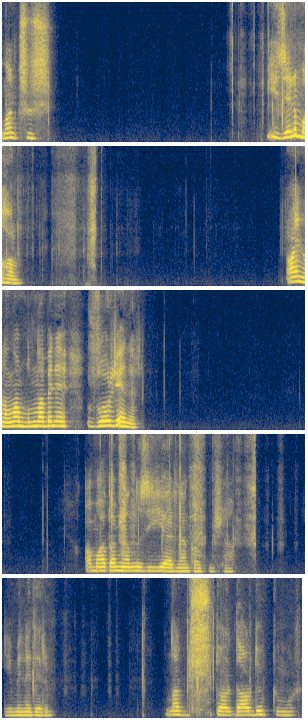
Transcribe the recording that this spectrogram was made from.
lan çüş. Bir izleyelim bakalım. Aynen lan bunlar beni zor yener. Ama adam yalnız iyi yerden kalkmış ha. Yemin ederim. Bunlar düş, dar, dar döküm var.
